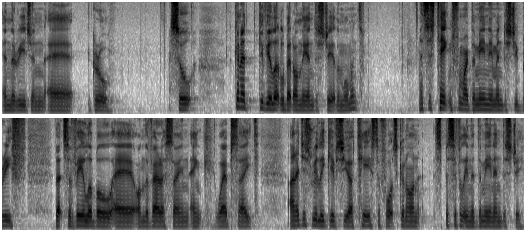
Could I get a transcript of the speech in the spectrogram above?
in the region uh, grow. So I'm going to give you a little bit on the industry at the moment. This is taken from our domain name industry brief that's available uh, on the VeriSign Inc. website, and it just really gives you a taste of what's going on specifically in the domain industry.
